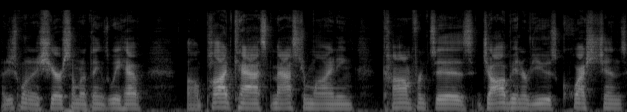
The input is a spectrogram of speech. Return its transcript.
I just wanted to share some of the things we have um, podcasts, masterminding, conferences, job interviews, questions.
